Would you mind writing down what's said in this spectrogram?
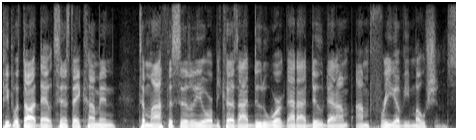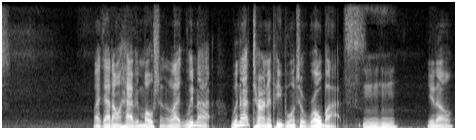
people thought that since they come in to my facility or because i do the work that i do that i'm i'm free of emotions like i don't have emotion like we're not we're not turning people into robots Mm-hmm. you know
